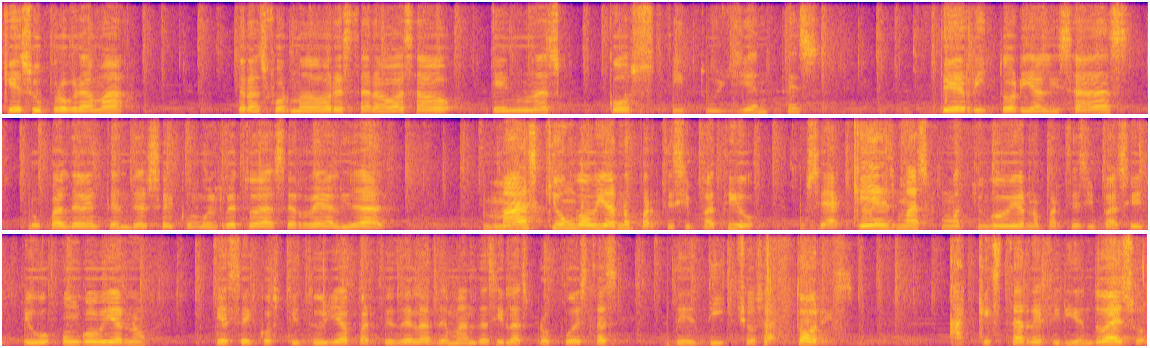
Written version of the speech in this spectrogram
que su programa transformador estará basado en unas constituyentes territorializadas, lo cual debe entenderse como el reto de hacer realidad, más que un gobierno participativo. O sea, ¿qué es más que un gobierno participativo? Un gobierno que se constituye a partir de las demandas y las propuestas de dichos actores. ¿A qué está refiriendo eso?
